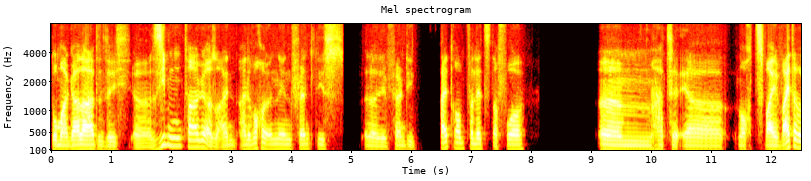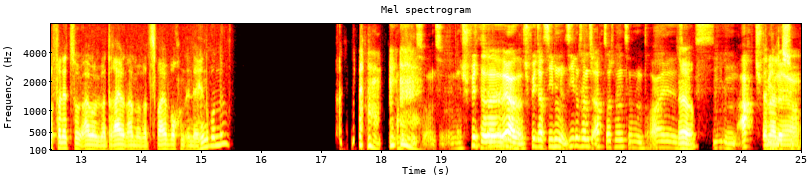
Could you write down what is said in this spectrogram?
Domagala hatte sich äh, sieben Tage, also ein, eine Woche in den Friendlies, äh, den Friendly Zeitraum verletzt. Davor ähm, hatte er noch zwei weitere Verletzungen, einmal über drei und einmal über zwei Wochen in der Hinrunde. Spielt, äh, ja, spielt auch 27, 28, 19, 3, 6, 7, 8 Spiele. Ja.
